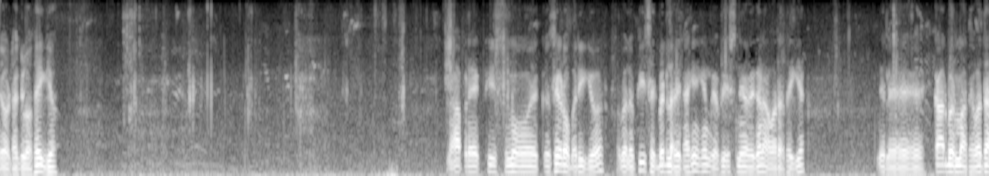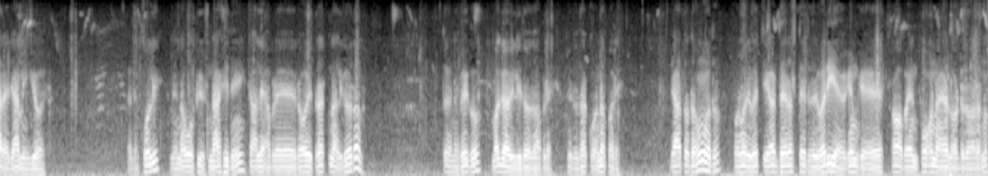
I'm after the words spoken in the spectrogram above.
એવો ઢગલો થઈ ગયો. આપણે એક ફિશનો એક શેડો ભરી ગયો. પેલો ફિશ જ બદલાવી નાખી કેમ કે ફિશને હવે ઘણા વાર થઈ ગયા. એટલે કાર્બન માથે વધારે જામી ગયો એટલે ખોલી ને નવો ફિશ નાખી દઈ. કાલે આપણે રોહિત રત્નાલ ગયો હતો ને, તો એને ભેગો મગાવી લીધો હતો આપણે. એ તો ધક્કો ન પડે. જાતો તો હું હતો, પણ મારી વચ્ચે અડધે રસ્તે વરી આવ્યો. કેમ કે સવાભાઈને ફોન આવેલો ઓર્ડરવાળાનો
